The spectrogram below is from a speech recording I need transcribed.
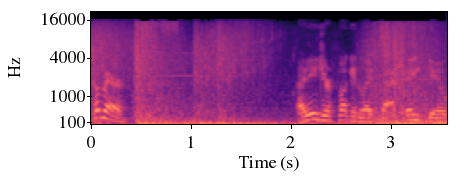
Come here. I need your fucking life back. Thank you.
